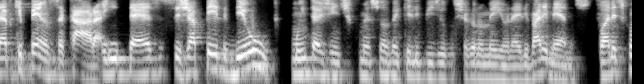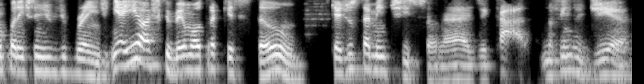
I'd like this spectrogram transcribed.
Né? Porque pensa, cara, em tese você já perdeu muita gente que começou a ver aquele vídeo que chega no meio, né? Ele vale menos. Fora esse componente de branding. E aí eu acho que veio uma outra questão que é justamente isso, né? De, cara, no fim do dia,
